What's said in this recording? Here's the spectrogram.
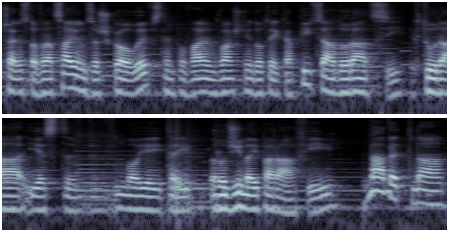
często wracając ze szkoły, wstępowałem właśnie do tej kaplicy adoracji, która jest w mojej tej rodzimej parafii, nawet na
